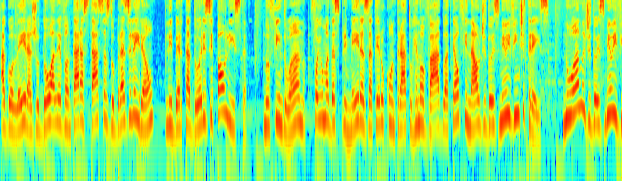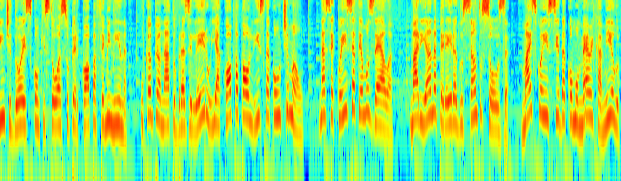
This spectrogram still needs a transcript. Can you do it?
A goleira ajudou a levantar as taças do Brasileirão, Libertadores e Paulista. No fim do ano, foi uma das primeiras a ter o contrato renovado até o final de 2023. No ano de 2022, conquistou a Supercopa Feminina, o Campeonato Brasileiro e a Copa Paulista com o Timão. Na sequência temos ela, Mariana Pereira dos Santos Souza, mais conhecida como Mary Camilo,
